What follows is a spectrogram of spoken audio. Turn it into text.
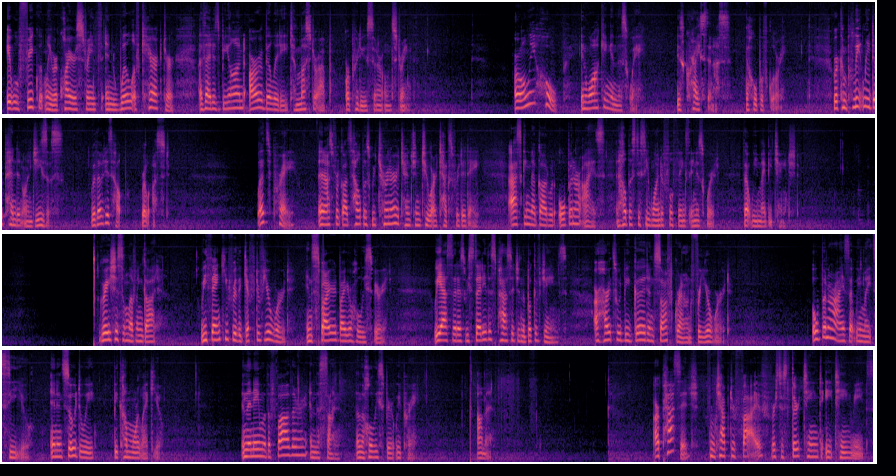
It will frequently require strength and will of character that is beyond our ability to muster up or produce in our own strength. Our only hope in walking in this way is Christ in us, the hope of glory. We're completely dependent on Jesus. Without his help, we're lost. Let's pray and ask for God's help as we turn our attention to our text for today, asking that God would open our eyes and help us to see wonderful things in his word that we might be changed. Gracious and loving God, we thank you for the gift of your word inspired by your Holy Spirit. We ask that as we study this passage in the book of James, our hearts would be good and soft ground for your word. Open our eyes that we might see you, and in so doing, become more like you. In the name of the Father, and the Son, and the Holy Spirit, we pray. Amen. Our passage from chapter 5, verses 13 to 18 reads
